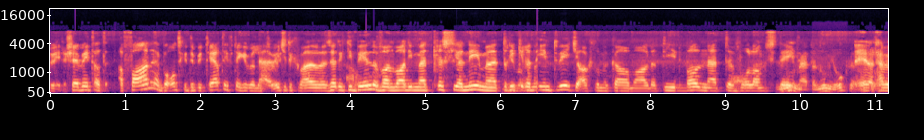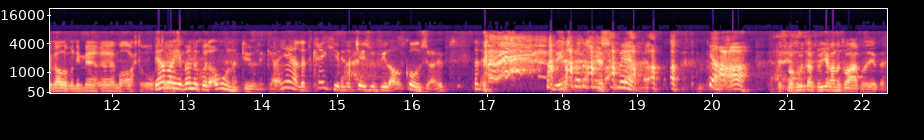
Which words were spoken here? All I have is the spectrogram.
II. Dus jij weet dat Afane bij ons gedebuteerd heeft tegen Willem Ja, II. weet je toch wel, er zitten die beelden van waar die met Christian Neemet drie keer een 1-2'tje achter elkaar maakt. Dat die de bal net eh, voorlangs Nee, steekt. maar dat noem je ook. Nee, dat heb ik allemaal niet meer eh, in mijn achterhoofd. Ja, maar je bent ook wat ouder natuurlijk. Hè? Ja, dat krijg je omdat jij zoveel alcohol zuipt. Dat, dat weet je wat het is, man. Ja, Het is maar goed dat we hier aan het water zitten.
